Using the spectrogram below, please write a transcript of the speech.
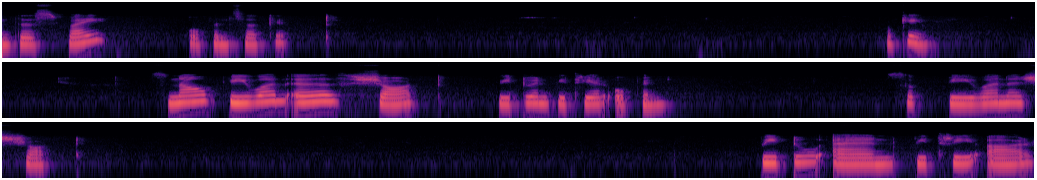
and this by open circuit. Okay. So now P1 is short P2 and P3 are open. So P1 is short. P2 and P3 are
